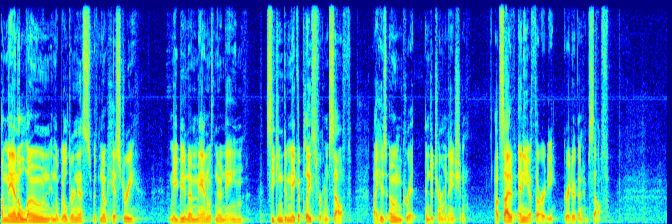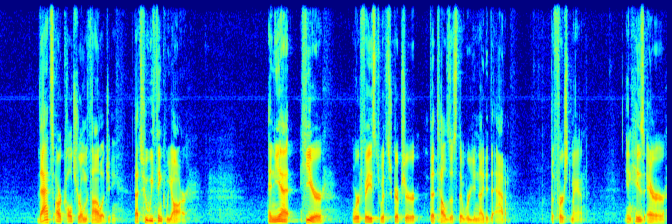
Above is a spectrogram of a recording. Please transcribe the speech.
a man alone in the wilderness with no history, maybe even a man with no name, seeking to make a place for himself by his own grit and determination, outside of any authority greater than himself. That's our cultural mythology. That's who we think we are. And yet, here, we're faced with scripture that tells us that we're united to Adam, the first man, in his error,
